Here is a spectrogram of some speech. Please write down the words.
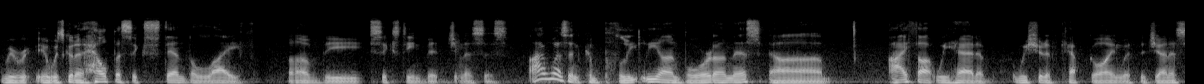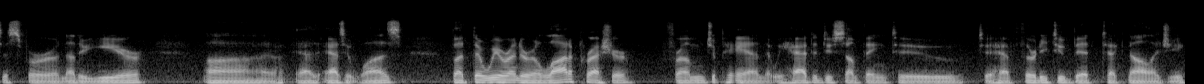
we were it was going to help us extend the life of the 16-bit Genesis. I wasn't completely on board on this. Uh, I thought we had a we should have kept going with the Genesis for another year uh, as, as, it was. But there, we were under a lot of pressure from Japan that we had to do something to to have 32-bit technology.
